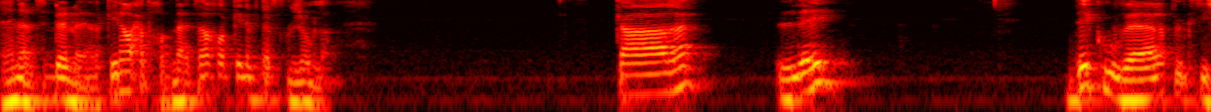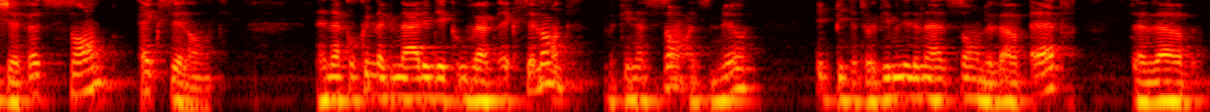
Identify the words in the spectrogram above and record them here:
هنا نتبع معايا كاينة واحد آخر نعت آخر كاينة في نفس الجملة. car les découvertes الاكتشافات sont excellentes هنا كون كنا قلنا على découvertes excellentes ما كايناش sont نسميوه. épithète ولكن ملي درنا هاد sont le verbe être c'est un verbe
